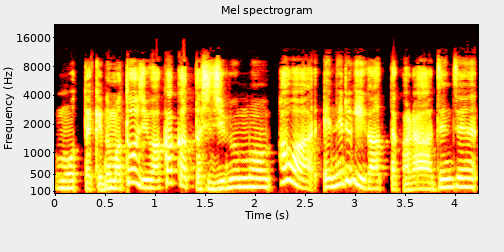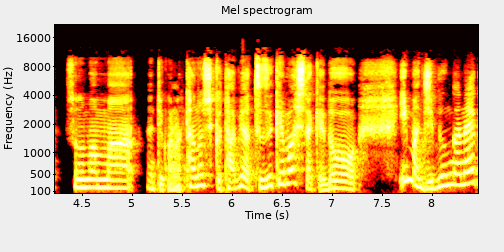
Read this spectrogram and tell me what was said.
思ったけど、まあ当時若かったし自分もパワー、エネルギーがあったから、全然そのまんま、なんていうかな、楽しく旅は続けましたけど、今自分がね、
